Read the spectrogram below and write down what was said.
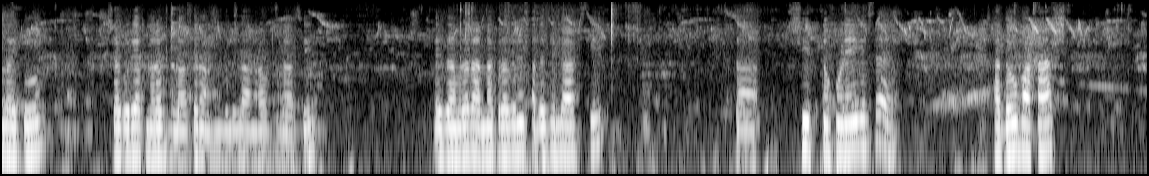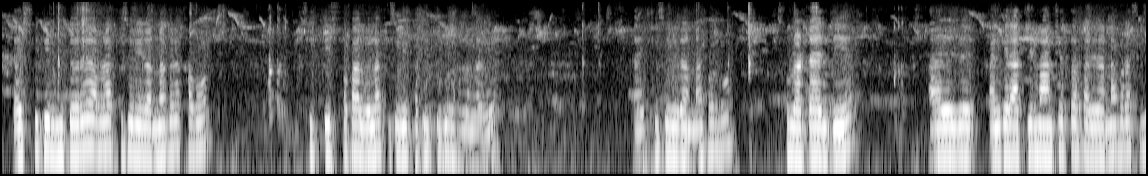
আলাইকুম। আশা করি আপনারা ভালো আছেন, আলহামদুলিল্লাহ আমরাও ভালো আছি। এই যে আমরা রান্না করার জন্য ছাদে চলে আসছি। তা শীত তো পড়েই গেছে, ছাদেও বাতাস। তাই শীতের ভিতরে আমরা খিচুড়ি রান্না করে খাব। শীতের সকালবেলা খিচুড়ি খেতে খুবই ভালো লাগে। তাই খিচুড়ি রান্না করব। ছোলার ডাল দিয়ে আর এই যে কালকে রাত্রি মাংসের তরকারি রান্না করা ছিল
